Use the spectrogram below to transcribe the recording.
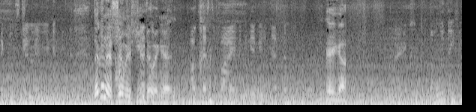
victim statement. they're gonna I'll assume it's just you doing it. I'll testify and give you the death penalty. There you go. The only thing he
